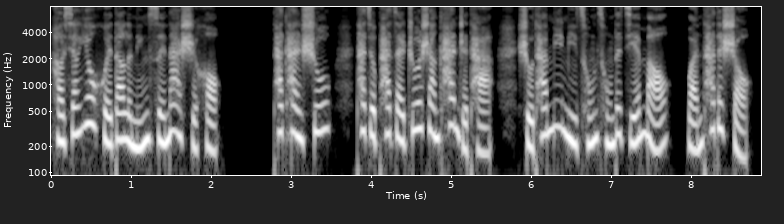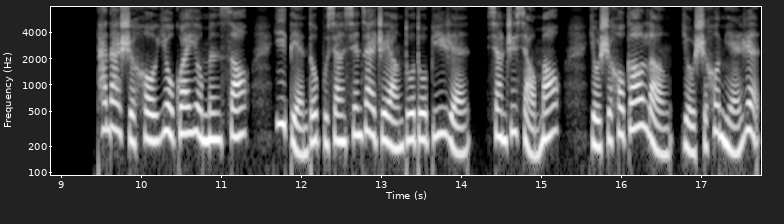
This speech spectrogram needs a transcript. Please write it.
好像又回到了宁随那时候。他看书，他就趴在桌上看着他，数他密密丛丛的睫毛，玩他的手。他那时候又乖又闷骚，一点都不像现在这样咄咄逼人，像只小猫，有时候高冷，有时候粘人。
